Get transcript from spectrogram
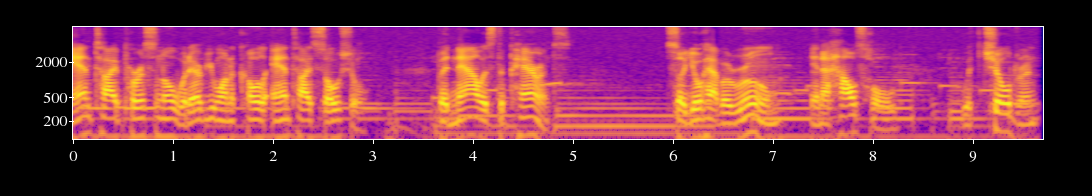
anti personal, whatever you want to call it, anti-social. But now it's the parents. So you'll have a room in a household with children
